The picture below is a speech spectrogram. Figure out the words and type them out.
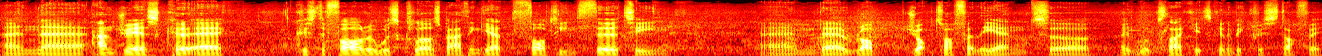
And uh, Andreas uh, Christoforou was close, but I think he had 14-13 and uh, Rob dropped off at the end, so it looks like it's going to be Christofi.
